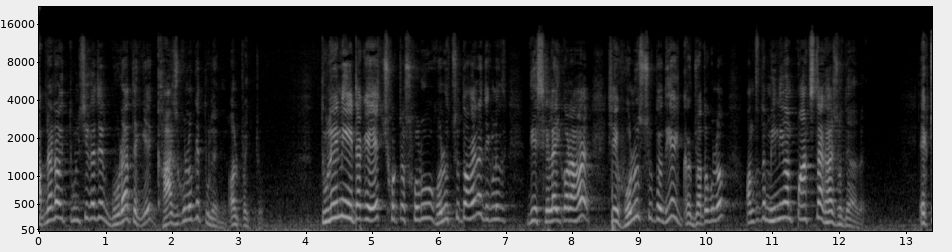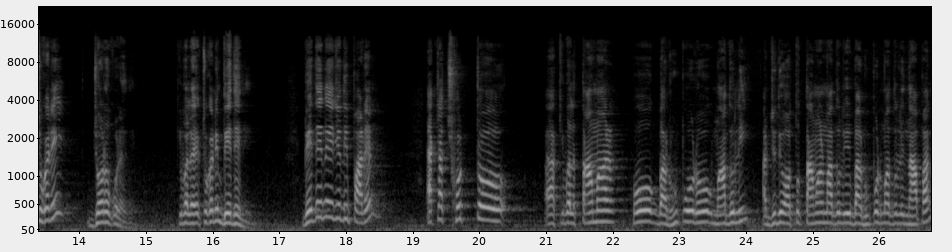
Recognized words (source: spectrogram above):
আপনারা ওই তুলসী গাছের গোড়া থেকে ঘাসগুলোকে তুলে নিন, অল্প একটু। তুলে নিয়ে এটাকে ছোট সরু হলুদ সুতো হয় না, যেগুলো দিয়ে সেলাই করা হয়, সেই হলুদ সুতো দিয়ে যতগুলো অন্তত মিনিমাম পাঁচটা ঘাস হতে হবে। একটুখানি জড়ো করে দিন কী বলে, একটুখানি বেঁধে নিন। বেঁধে নিয়ে যদি পারেন, একটা ছোট্ট কি বলে, তামার হোক বা রূপোর হোক মাদুলি, আর যদি অত তামার মাদুলি বা রূপোর মাদুলি না পান,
